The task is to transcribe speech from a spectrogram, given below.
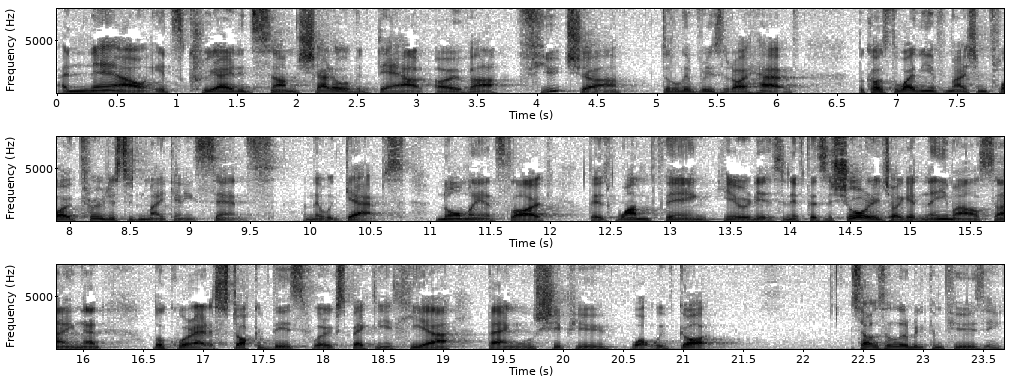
And now it's created some shadow of a doubt over future deliveries that I have because the way the information flowed through just didn't make any sense and there were gaps. Normally it's like there's one thing, here it is. And if there's a shortage, I get an email saying that, look, we're out of stock of this, we're expecting it here, bang, we'll ship you what we've got. So it was a little bit confusing.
